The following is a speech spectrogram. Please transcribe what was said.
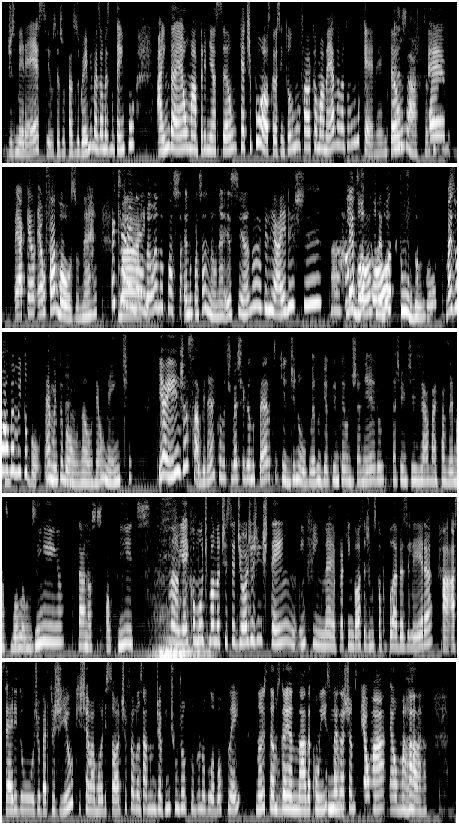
desmerece os resultados do Grammy, mas ao mesmo tempo ainda é uma premiação que é tipo Oscar, assim, todo mundo fala que é uma merda, mas todo mundo quer, né? Então, Exato. é é, aquel, é o famoso, né? É que mas... ou não, ano, pass ano passado não, né? Esse ano a Billie Eilish arrasou, levou, todo, levou tudo. Levou. Mas o álbum é muito bom. Também, é muito né? bom, não, realmente. E aí já sabe, né? Quando estiver chegando perto, que de novo é no dia 31 de janeiro, a gente já vai fazer nosso bolãozinho, dar nossos palpites. Não, e aí, como última notícia de hoje, a gente tem, enfim, né, para quem gosta de música popular brasileira, a, a, série do Gilberto Gil, que chama Amor e Sorte, foi lançada no dia 21 de outubro no Globoplay. Não estamos ganhando nada com isso, Não. mas achamos que é uma, é uma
